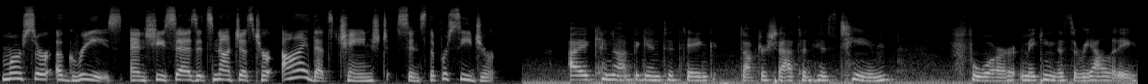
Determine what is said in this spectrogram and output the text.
Mercer agrees. And she says it's not just her eye that's changed since the procedure. I cannot begin to thank Dr. Shatz and his team for making this a reality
